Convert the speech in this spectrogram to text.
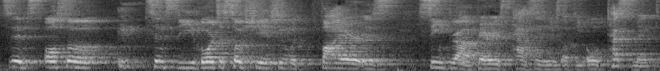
Since also, since the Lord's association with fire is seen throughout various passages of the Old Testament,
